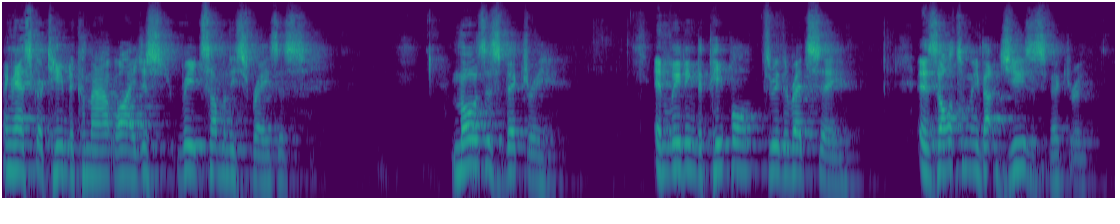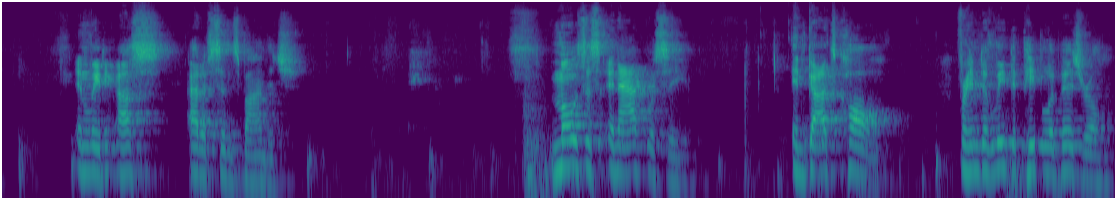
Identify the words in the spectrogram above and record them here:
I'm going to ask our team to come out while I just read some of these phrases. Moses' victory in leading the people through the Red Sea is ultimately about Jesus' victory in leading us out of sin's bondage. Moses' inadequacy in God's call for him to lead the people of Israel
